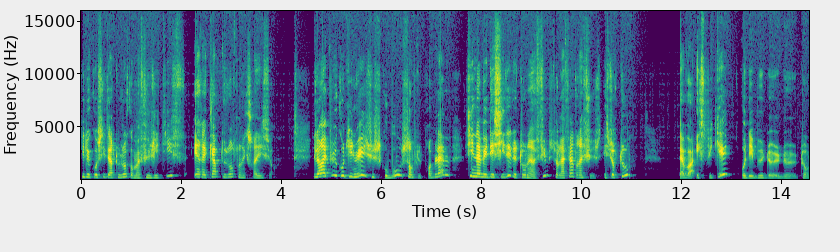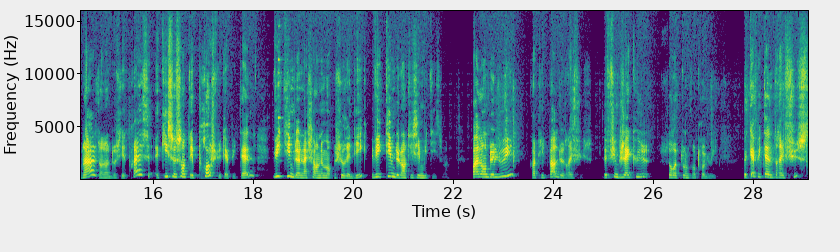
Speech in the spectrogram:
qui le considère toujours comme un fugitif et réclame toujours son extradition. Il aurait pu continuer jusqu'au bout sans plus de problème s'il n'avait décidé de tourner un film sur l'affaire Dreyfus et surtout d'avoir expliqué au début de, tournage dans un dossier de presse qu'il se sentait proche du capitaine, victime d'un acharnement juridique, victime de l'antisémitisme, parlant de lui quand il parle de Dreyfus le film J'accuse se retourne contre lui. Le capitaine Dreyfus,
